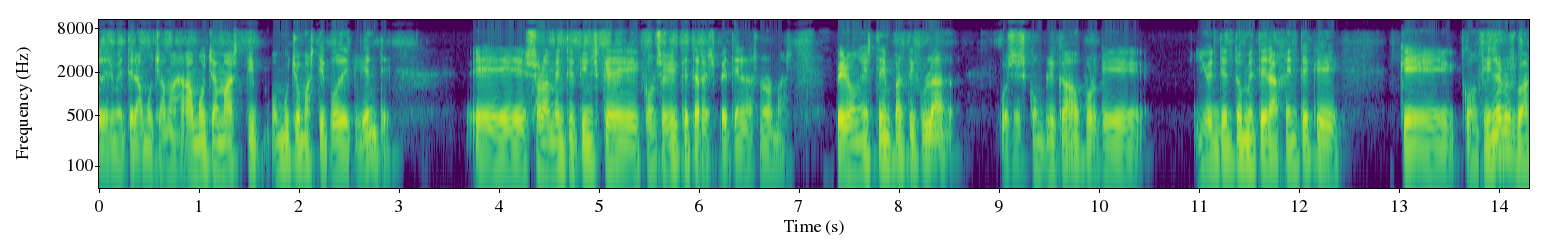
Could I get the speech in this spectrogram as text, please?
puedes meter a mucha más, a mucha más tipo, mucho más tipo de cliente. Eh, solamente tienes que conseguir que te respeten las normas. Pero en este en particular, pues es complicado porque yo intento meter a gente que, que con 100 euros va,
